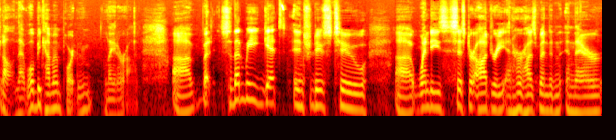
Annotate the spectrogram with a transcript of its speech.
at all. And that will become important later on. Uh, but so then we get introduced to uh, wendy's sister audrey and her husband and, and their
